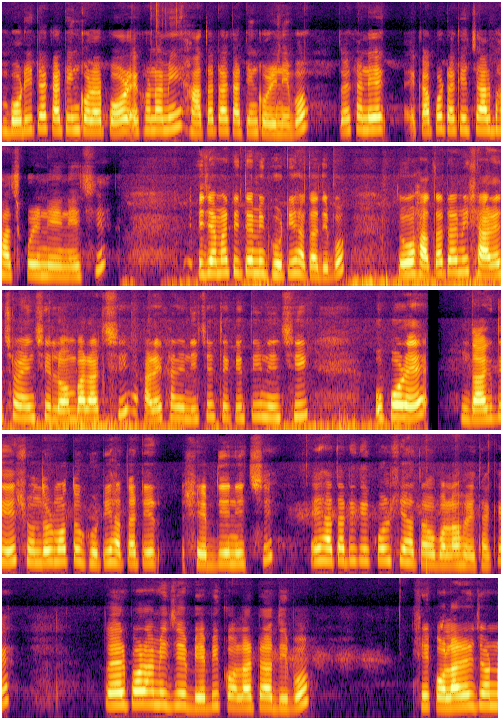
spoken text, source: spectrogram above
বডিটা কাটিং করার পর এখন আমি হাতাটা কাটিং করে নেব। তো এখানে কাপড়টাকে চার ভাঁজ করে নিয়ে নিয়েছি। এই জামাটিতে আমি ঘটি হাতা দেব। তো হাতাটা আমি সাড়ে ছয় ইঞ্চি লম্বা রাখছি। আর এখানে নিচের থেকে তিন ইঞ্চি উপরে দাগ দিয়ে সুন্দর মতো ঘটি হাতাটির শেপ দিয়ে নিচ্ছি। এই হাতাটিকে কলসি হাতাও বলা হয়ে থাকে। তো এরপর আমি যে বেবি কলারটা দিব, সেই কলারের জন্য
